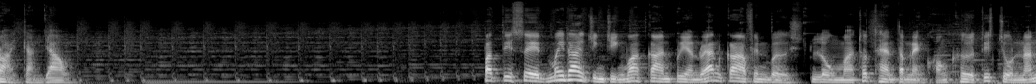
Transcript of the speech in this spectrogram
รายการเย้า ปฏิเสธไม่ได้จริง ๆ ว่าการเปลี่ยนแรนกราเฟนเบิร์ชลงมาทดแทนตำแหน่งของเคอร์ติสโจนนั้น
